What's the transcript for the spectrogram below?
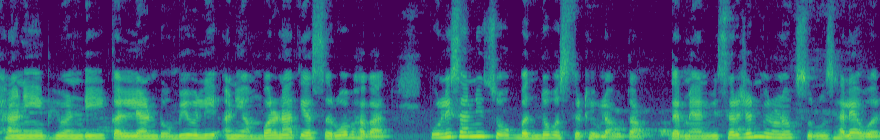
ठाणे भिवंडी कल्याण डोंबिवली आणि अंबरनाथ या सर्व भागात पोलिसांनी चोख बंदोबस्त ठेवला होता. दरम्यान विसर्जन मिरवणूक सुरू झाल्यावर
